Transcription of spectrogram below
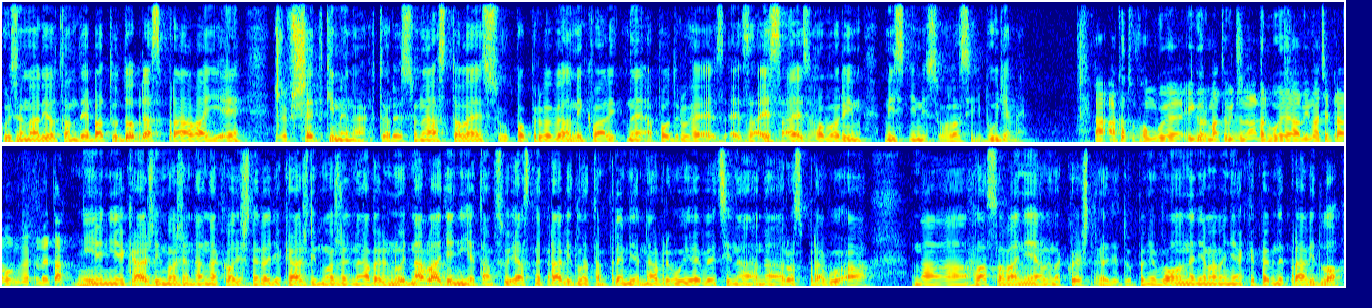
už sme mali o tom debatu. Dobrá správa je, že všetky mená, ktoré sú na stole, sú poprvé veľmi kvalitné a po druhé za SAS hovorím, my s nimi súhlasiť budeme. A ako to funguje? Igor Matovič navrhuje a vy máte právo veta? Nie, nie. Každý môže, na, na koaličnej rade každý môže navrhnúť. Na vláde nie. Tam sú jasné pravidla, tam premiér navrhuje veci na, na rozpravu a na hlasovanie, ale na konečnej rade je to úplne voľné, nemáme nejaké pevné pravidlo.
